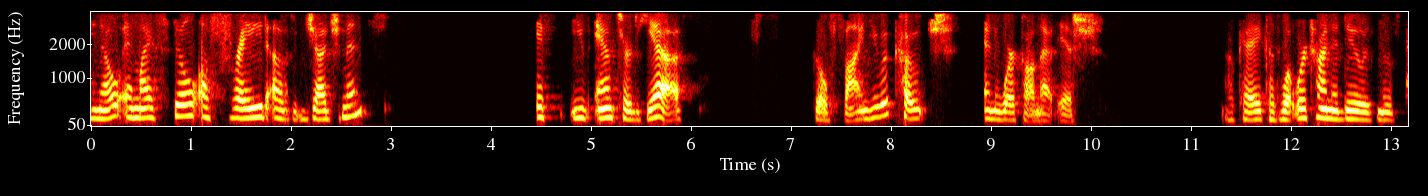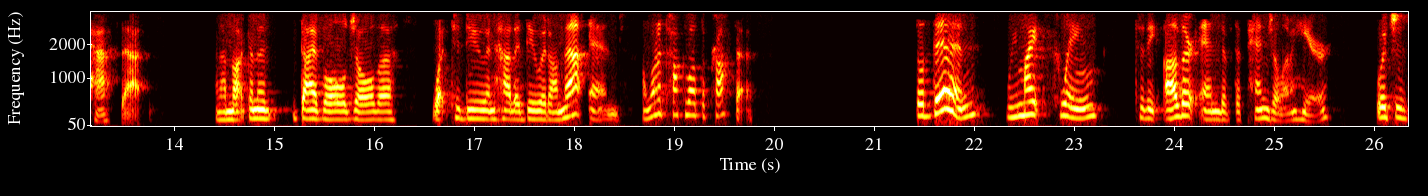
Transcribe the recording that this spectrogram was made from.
You know, am I still afraid of judgment? If you've answered yes, go find you a coach and work on that ish. Okay? Because what we're trying to do is move past that. And I'm not going to divulge all the what to do and how to do it on that end. I want to talk about the process. So then we might swing to the other end of the pendulum here, which is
